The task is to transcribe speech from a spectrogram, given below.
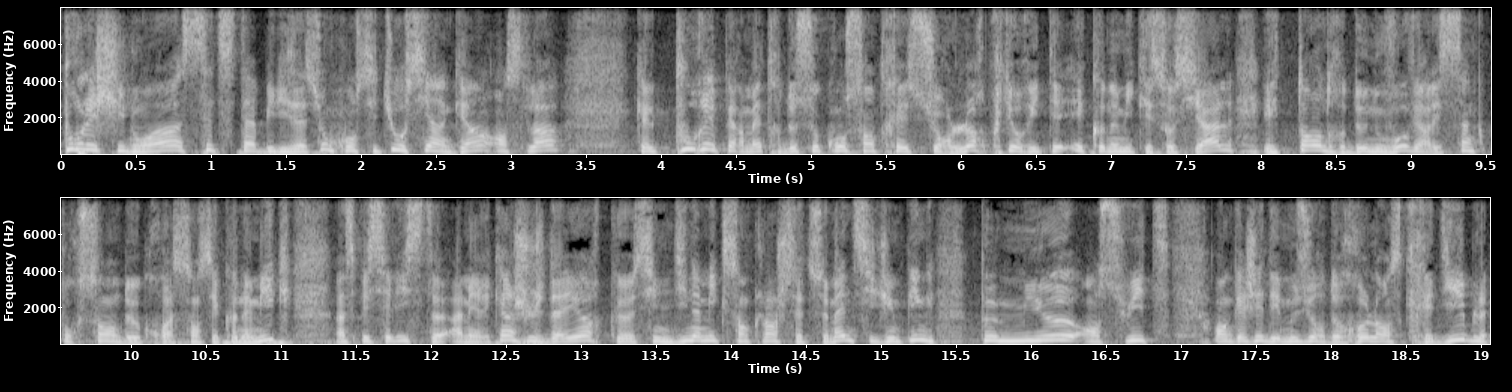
Pour les Chinois, cette stabilisation constitue aussi un gain en cela qu'elle pourrait permettre de se concentrer concentrer sur leurs priorités économiques et sociales et tendre de nouveau vers les 5% de croissance économique. Un spécialiste américain juge d'ailleurs que si une dynamique s'enclenche cette semaine, Xi Jinping peut mieux ensuite engager des mesures de relance crédibles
